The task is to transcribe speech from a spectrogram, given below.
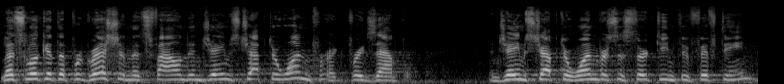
Let's look at the progression that's found in James chapter 1, for, for example. In James chapter 1, verses 13 through 15,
